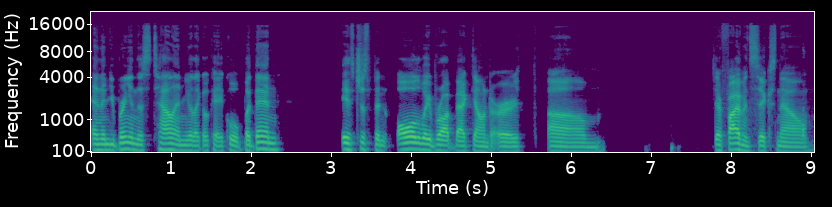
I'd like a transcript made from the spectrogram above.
and then you bring in this talent, and you're like, okay, cool. But then it's just been all the way brought back down to earth. Um, they're five and six now.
